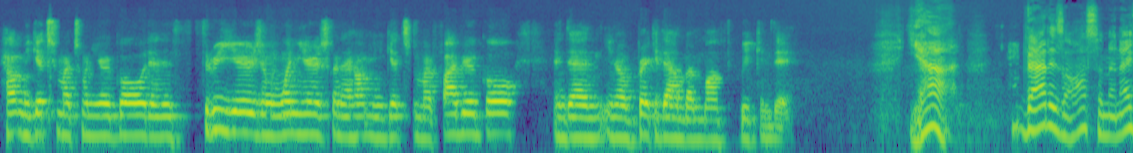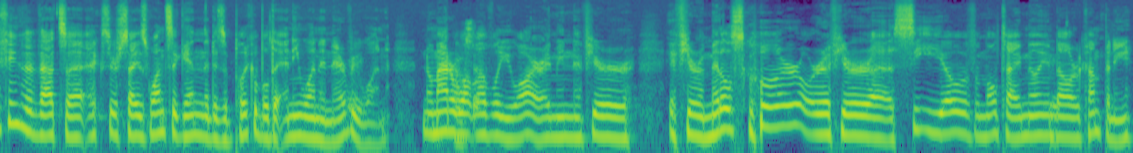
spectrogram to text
help me get to my 20 year goal. And in three years and one year, it's going to help me get to my five year goal. And then, you know, break it down by month, week, and day. Yeah. That is awesome. And I think that that's an exercise, once again, that is applicable to anyone and everyone, no matter what level you are. I mean, if you're, if you're a middle schooler or if you're a CEO of a multi-million dollar company,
